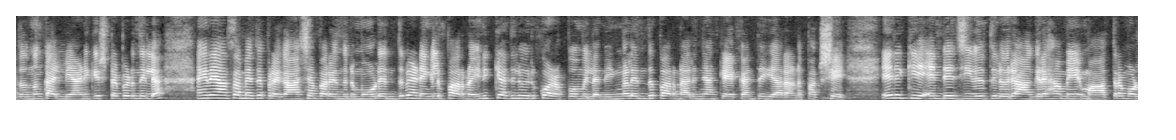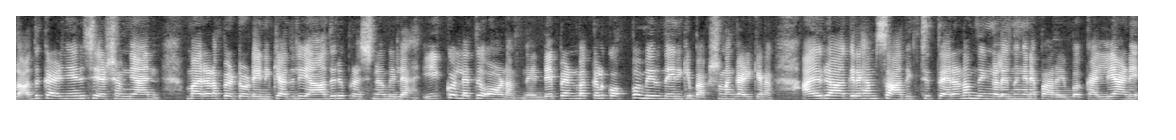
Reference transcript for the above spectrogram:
അതൊന്നും കല്യാണിക്ക് ഇഷ്ടപ്പെടുന്നില്ല. അങ്ങനെ ആ സമയത്ത് സമയത്ത് പ്രകാശം പറയുന്നുണ്ട് മോൾ എന്ത് വേണമെങ്കിലും പറഞ്ഞു. എനിക്ക് ഒരു കുഴപ്പവുമില്ല. നിങ്ങൾ എന്ത് പറഞ്ഞാലും ഞാൻ കേൾക്കാൻ തയ്യാറാണ്. പക്ഷേ എനിക്ക് എന്റെ ജീവിതത്തിൽ ഒരു ആഗ്രഹമേ മാത്രമുള്ളൂ. അത് കഴിഞ്ഞതിന് ശേഷം ഞാൻ മരണപ്പെട്ടോട്ടെ എനിക്ക് അതിൽ യാതൊരു പ്രശ്നവുമില്ല. ഈ കൊല്ലത്ത് ഓണം എന്റെ പെൺമക്കൾക്കൊപ്പം ഇരുന്ന് എനിക്ക് ഭക്ഷണം കഴിക്കണം. ആ ഒരു ആഗ്രഹം സാധിച്ചു തരണം നിങ്ങൾ എന്നിങ്ങനെ പറയുമ്പോൾ കല്യാണി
